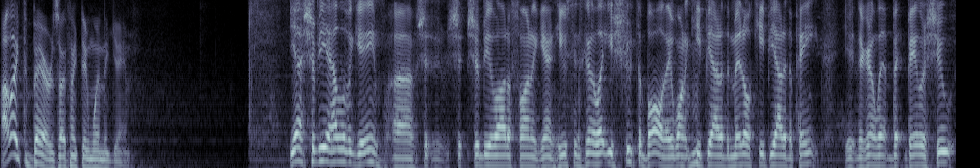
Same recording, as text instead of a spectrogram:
I like the Bears. I think they win the game. Yeah, should be a hell of a game. Uh, should, should, should be a lot of fun. Again, Houston's going to let you shoot the ball. They want to mm-hmm. keep you out of the middle, keep you out of the paint. They're going to let B- Baylor shoot,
